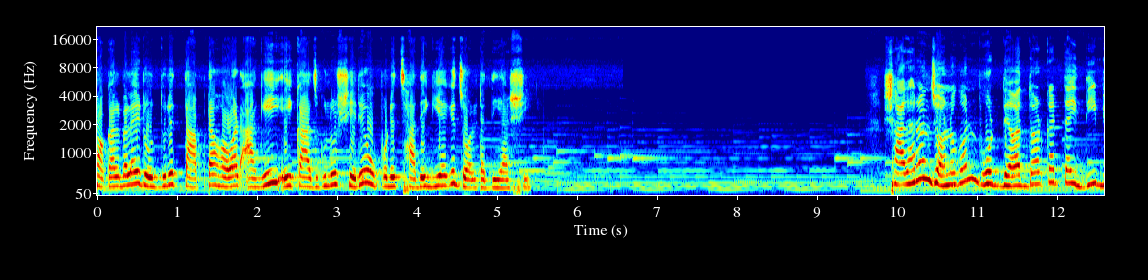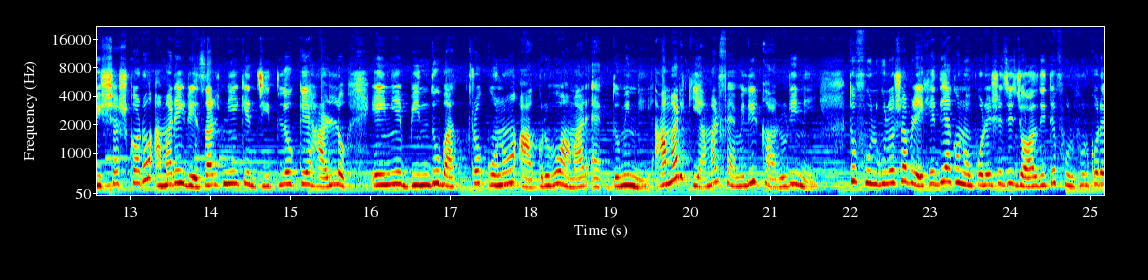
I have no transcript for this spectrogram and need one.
সকালবেলায় রোদ্দুরের তাপটা হওয়ার আগেই এই কাজগুলো সেরে উপরে ছাদে গিয়ে আগে জলটা দিয়ে আসি। সাধারণ জনগণ ভোট দেওয়ার দরকার, তাই দি বিশ্বাস করো, আমার এই রেজাল্ট নিয়ে কে জিতলো, কে হারলো, এই নিয়ে বিন্দু মাত্র কোনো আগ্রহ আমার একদমই নেই। আমার কি? আমার ফ্যামিলির কারোরই নেই। তো ফুলগুলো সব রেখে দিয়ে এখন ওপরে এসেছি, জল দিতে ফুরফুর করে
